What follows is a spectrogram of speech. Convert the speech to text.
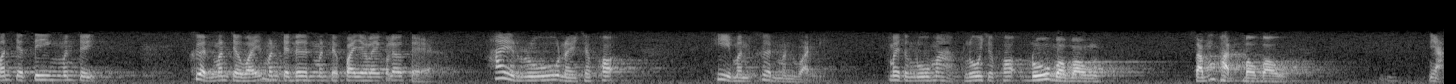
มันจะติงมันจะเคลื่อนมันจะไหวมันจะเดินมันจะไปอย่างไรก็แล้วแต่ ให้รู้ในเฉพาะ ที่มันเคลื่อนมันไหว ไม่ต้องรู้มาก รู้เฉพาะรู้เบาๆสัมผัสเบาๆเนี่ย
